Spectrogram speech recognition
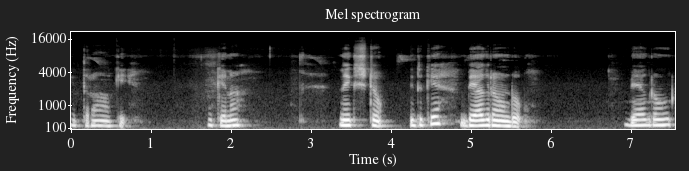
ಈ ಥರ ಹಾಕಿ. ಓಕೆನಾ ನೆಕ್ಸ್ಟು ಇದಕ್ಕೆ ಬ್ಯಾಗ್ರೌಂಡು ಬ್ಯಾಗ್ರೌಂಡ್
